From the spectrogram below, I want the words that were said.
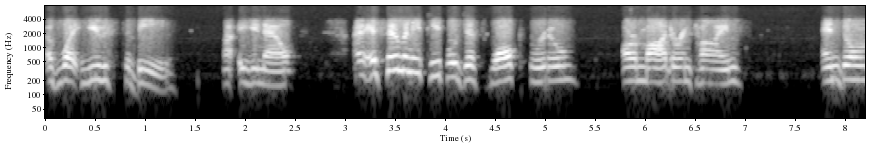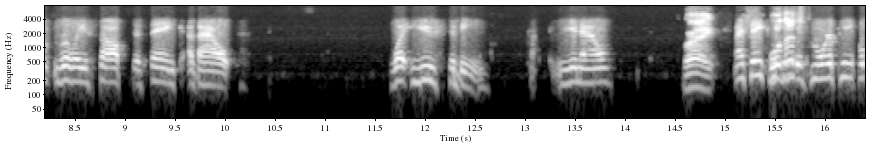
of what used to be. Uh, you know, I, so many people just walk through our modern times and don't really stop to think about what used to be. You know, right? I think well, if more people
